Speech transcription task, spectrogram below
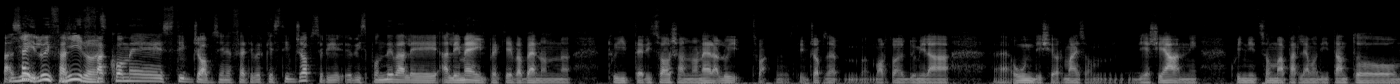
Ma gli, sai, lui fa, fa, come Steve Jobs in effetti, perché Steve Jobs ri- rispondeva alle, alle, mail, perché vabbè, non, Twitter, i social non era lui, insomma, Steve Jobs è morto nel 2000 eh, 11, ormai sono 10 anni, quindi insomma parliamo di tanto,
